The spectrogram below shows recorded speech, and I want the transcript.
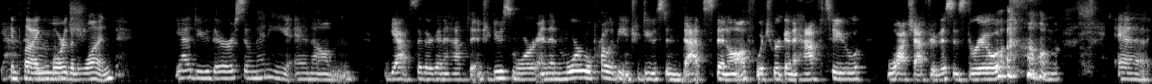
yeah, implying more than one. Yeah, dude, there are so many, and um, yeah, so they're gonna have to introduce more, and then more will probably be introduced in that spin-off, which we're gonna have to watch after this is through. um, and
